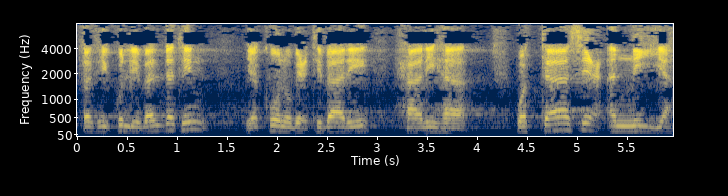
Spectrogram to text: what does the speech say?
ففي كل بلدة يكون باعتبار حالها. والتاسع النية.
